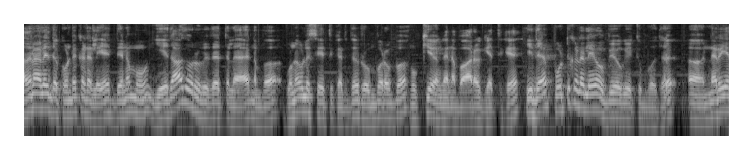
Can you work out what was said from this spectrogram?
அதனால இந்த கொண்டை கடலையை தினமும் ஏதாவது ஒரு விதத்துல நம்ம உணவுல சேர்த்துக்கிறது ரொம்ப ரொம்ப முக்கியங்க நம்ம ஆரோக்கியத்துக்கு. இதை பொட்டுக்கடலையை உபயோகிக்கும் போது நிறைய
